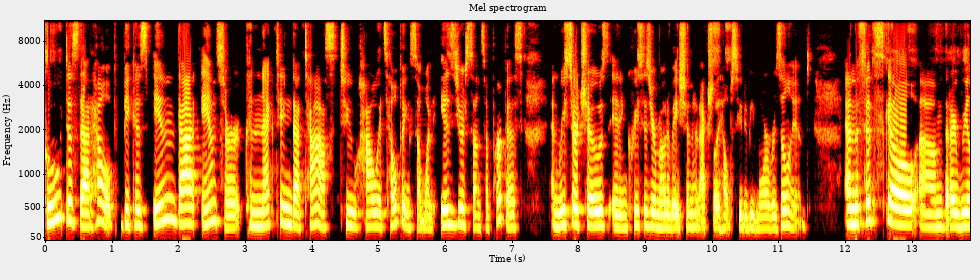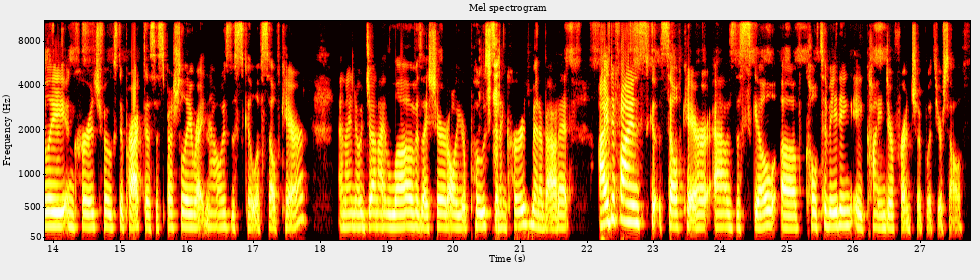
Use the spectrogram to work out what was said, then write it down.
Who does that help? Because in that answer connecting that task to how it's helping someone is your sense of purpose and research shows it increases your motivation and actually helps you to be more resilient. And the fifth skill um, that I really encourage folks to practice, especially right now, is the skill of self care. And I know, Jen, I love as I shared all your posts and encouragement about it. I define self care as the skill of cultivating a kinder friendship with yourself.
